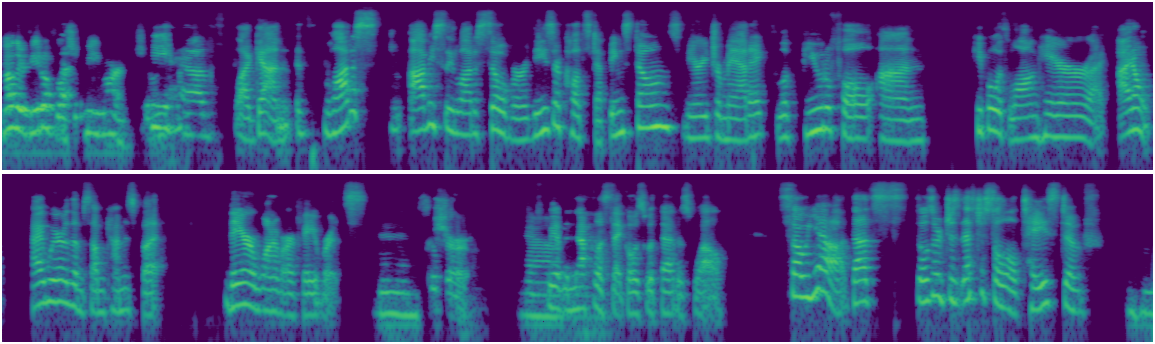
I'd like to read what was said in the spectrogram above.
No, they're beautiful. Show me more. Show we have again a lot of obviously a lot of silver. These are called stepping stones. Very dramatic. Look beautiful on people with long hair. I, I don't. I wear them sometimes, but they are one of our favorites mm, for sure. Yeah. We have a necklace that goes with that as well. so yeah, that's those are just that's just a little taste of mm-hmm.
